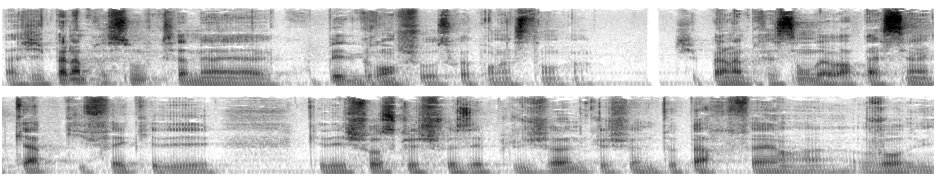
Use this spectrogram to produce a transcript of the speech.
Bah, j'ai pas l'impression que ça m'a coupé de grand chose quoi pour l'instant. J'ai pas l'impression d'avoir passé un cap qui fait qu'il y, qu'il y ait des choses que je faisais plus jeune que je ne peux pas refaire euh, aujourd'hui.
